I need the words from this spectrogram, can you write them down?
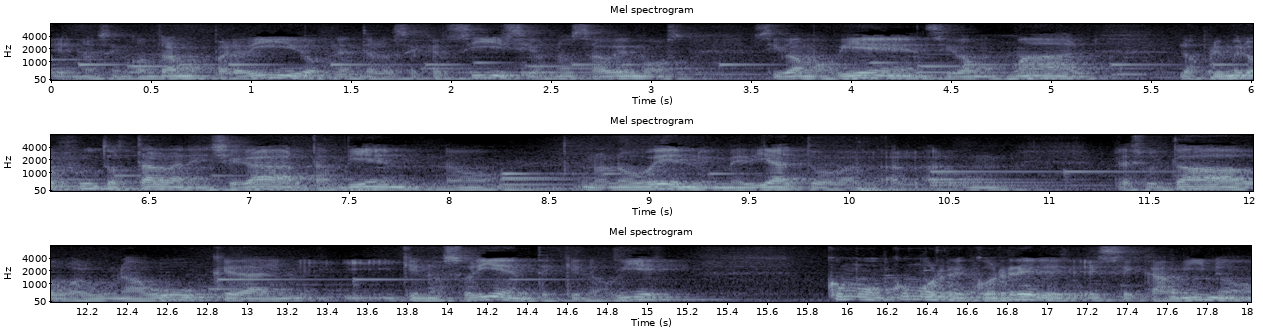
eh, nos encontramos perdidos frente a los ejercicios, no sabemos si vamos bien, si vamos mal, los primeros frutos tardan en llegar también, no, uno no ve en lo inmediato algún resultado o alguna búsqueda y, que nos orientes, que nos guíes cómo, cómo recorrer e-, ese camino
